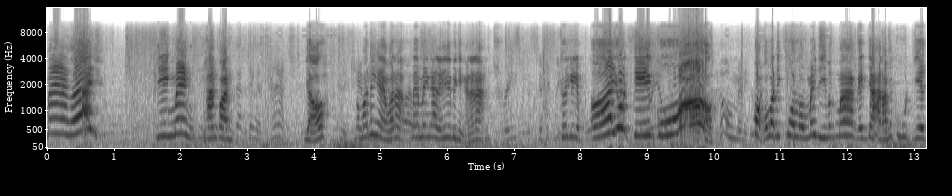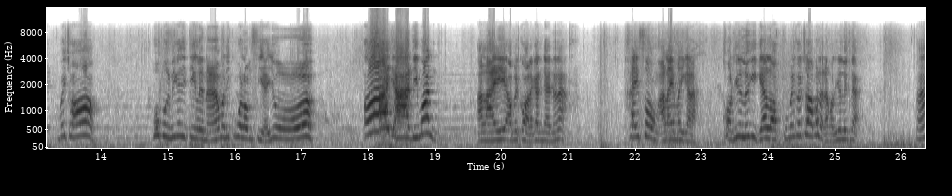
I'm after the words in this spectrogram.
แม่งเอ้ย ยิงแม่ง พังก่อน เดี๋ยวเอามาได้ไงวะน่ะ แม่งไม่ง่ายเลยที่จะเป็นอย่างนั้นน่ะ เคยเก็บเอ้ยหยุดจีกู บอกว่าวันนี้กลัวลมณ์ไม่ดีมากๆไอ้อย่าทำให้กูเกลียดไม่ชอบ พวกมึงนี่ก็จริงๆเลยนะ วันนี้กลัวลมณ์เสียอยู่เอ้ยอย่าดีมอน อะไรเอาไปก่อนแล้วกันยายนั่นน่ะใครส่งอะไรมาอีกอะของที่ลึกอีกแกหรอกกูไม่ค่อยชอบเท่าไหร่นะของที่ลึกเนี่ยอะ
